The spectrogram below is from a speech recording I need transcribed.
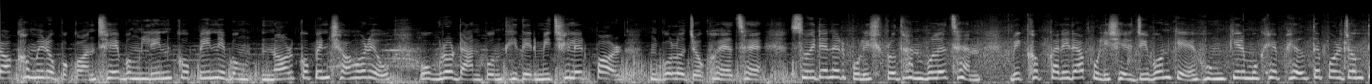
স্টকহোমের উপকণ্ঠে এবং লিনকোপিন এবং নরকোপিন শহরেও উগ্র ডানপন্থীদের মিছিলের পর গোলযোগ হয়েছে। সুইডেনের পুলিশ প্রধান বলেছেন, বিক্ষোভকারীরা পুলিশের জীবনকে হুমকির মুখে ফেলতে পর্যন্ত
